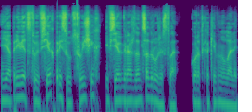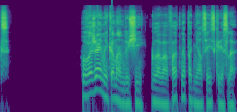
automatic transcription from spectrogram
«Я приветствую всех присутствующих и всех граждан Содружества», — коротко кивнул Алекс. «Уважаемый командующий», — глава Фатна поднялся из кресла,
